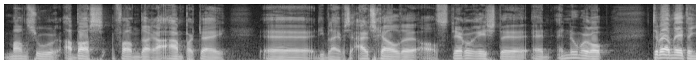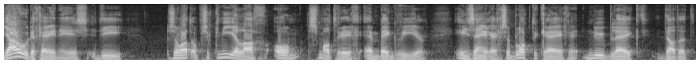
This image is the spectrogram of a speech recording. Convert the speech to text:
Mansour Abbas van de Ra'an-partij. Uh, die blijven ze uitschelden als terroristen en, en noem maar op. Terwijl Netanyahu degene is die zowat op zijn knieën lag om Smotrich en Ben-Gvir in zijn rechtse blok te krijgen. Nu blijkt dat het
